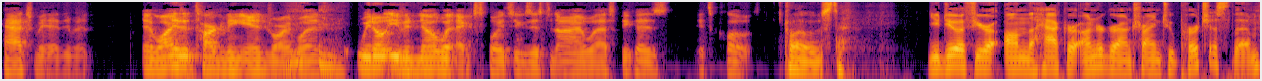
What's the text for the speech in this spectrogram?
patch management? And why is it targeting Android when we don't even know what exploits exist in iOS because it's closed? Closed. You do if you're on the hacker underground trying to purchase them.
